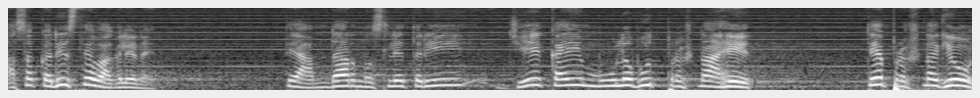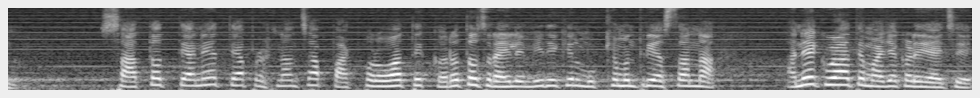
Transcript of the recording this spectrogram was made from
असं कधीच ते वागले नाहीत. ते आमदार नसले तरी जे काही मूलभूत प्रश्न आहेत ते प्रश्न घेऊन सातत्याने त्या प्रश्नांचा पाठपुरावा ते करतच राहिले. मी देखील मुख्यमंत्री असताना अनेक वेळा ते माझ्याकडे यायचे.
